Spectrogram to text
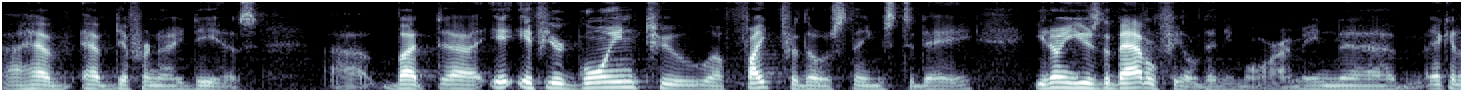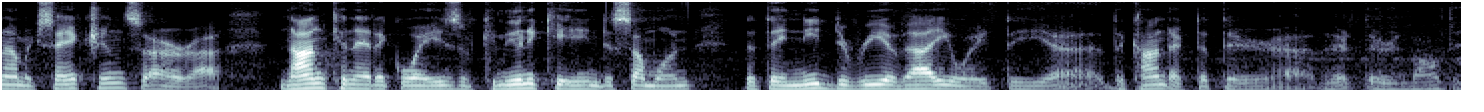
uh have, have different ideas. Uh, but uh, if you're going to fight for those things today, you don't use the battlefield anymore. I mean, economic sanctions are non kinetic ways of communicating to someone that they need to reevaluate the, uh, the conduct that they're, uh, they're, they're, involved in.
